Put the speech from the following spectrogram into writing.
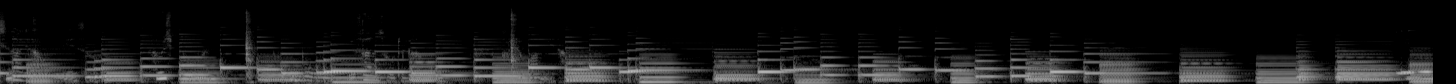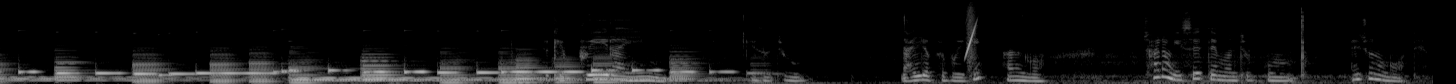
날씬하게 나오기 위해서 30분만 공복을 유산소를 하고 가려고 합니다. 이렇게 V라인 계속 좀 날렵해 보이게 하는 거 촬영 있을 때만 조금 해주는 것 같아요.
